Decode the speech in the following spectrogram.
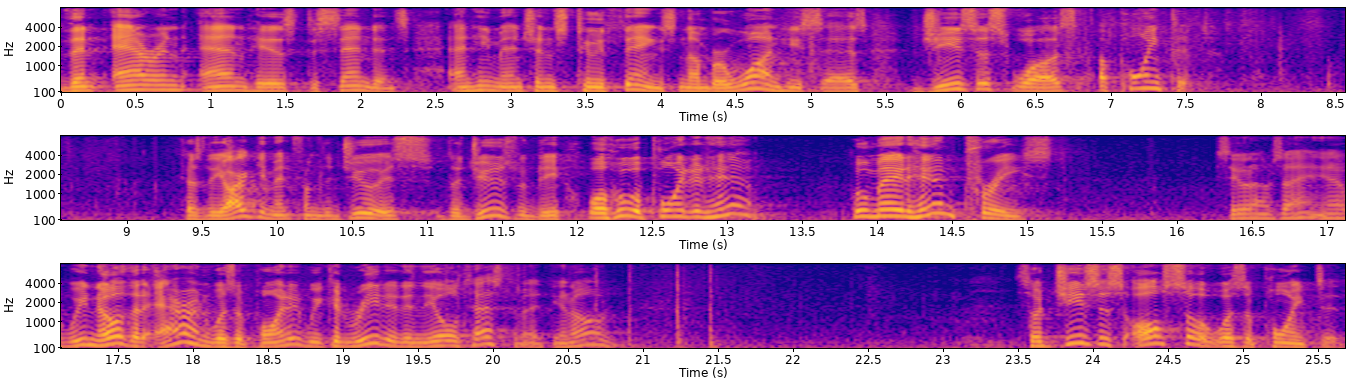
than Aaron and his descendants. And he mentions two things. Number one, he says, Jesus was appointed. Because the argument from the Jews, the Jews would be, well, who appointed him? Who made him priest? See what I'm saying? You know, we know that Aaron was appointed. We could read it in the Old Testament. You know. So Jesus also was appointed.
